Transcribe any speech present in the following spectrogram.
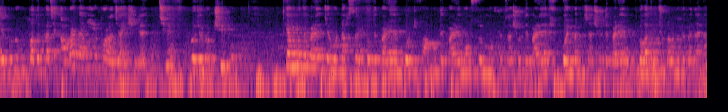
যে কোনো উৎপাদন কাজে আবার ব্যবহার করা যায়, সেটাই হচ্ছে প্রজনন শিল্প। কেমন হতে পারে? যেমন নার্সারি হতে পারে, পোল্ট্রি ফার্ম হতে পারে, মৎস্য মৎস্য চাষ হতে পারে, কোয়েল পাখি চাষ হতে পারে, গবাদি পশুপালন হতে পারে, তাই না?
